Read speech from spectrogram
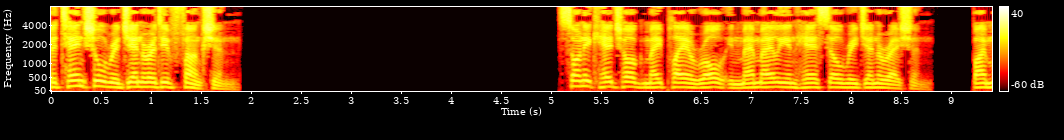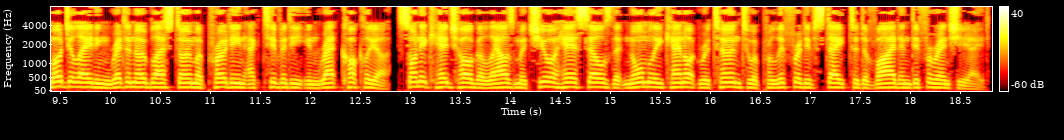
Potential regenerative function Sonic hedgehog may play a role in mammalian hair cell regeneration. By modulating retinoblastoma protein activity in rat cochlea, sonic hedgehog allows mature hair cells that normally cannot return to a proliferative state to divide and differentiate.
